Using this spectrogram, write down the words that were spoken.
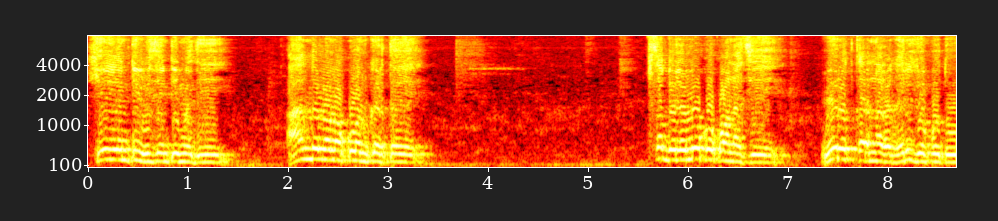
हे एन टी व्हिजेंटी मध्ये आंदोलन कोण करतंय? सभेला लोक कोणाचे? विरोध करणारा घरी झोपवतो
